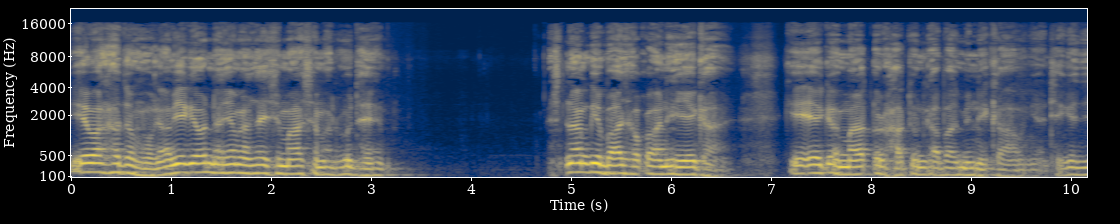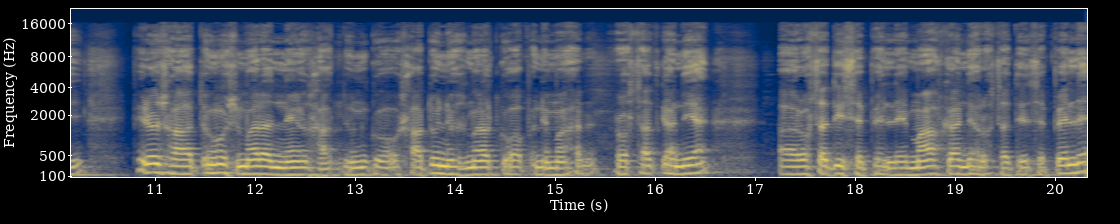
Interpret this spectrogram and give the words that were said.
یہ بات ختم ہو گیا۔ اب یہ کہ اور نیا مسئلہ اس ماہ سے مربوط ہے۔ اسلام کے بعض حقاء نے یہ کہا کہ ایک مرد اور خاتون کا بعد میں نکاح ہو گیا۔ ٹھیک ہے جی؟ پھر اس خاتون، اس مرد نے اس خاتون کو، اس خاتون نے اس مرد کو اپنے مہر رخصت کر دیا اور رخصتی سے پہلے، معاف کر دیا رخصتی سے پہلے،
